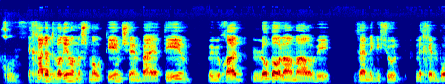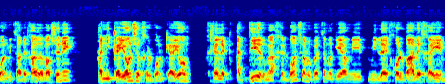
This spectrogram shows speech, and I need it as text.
נכון. אחד הדברים המשמעותיים שהם בעייתיים, במיוחד לא בעולם הערבי, זה הנגישות לחלבון מצד אחד, ודבר שני, הניקיון של חלבון, כי היום חלק אדיר מהחלבון שלנו בעצם מגיע מלאכול בעלי חיים.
